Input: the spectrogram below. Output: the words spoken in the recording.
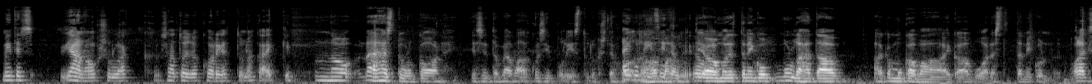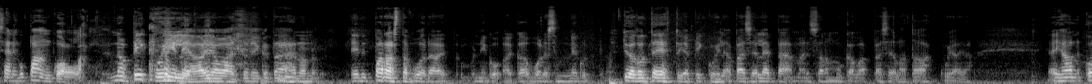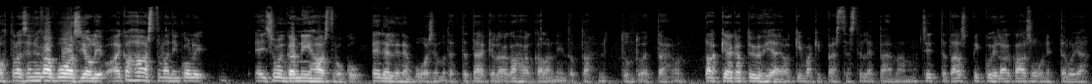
Mites Jan, onko sulla sato jo korjattuna kaikki? No lähestulkoon. Ja sitten on vielä valkosipuliistukset ja huoltohommat. Niin, joo. joo, mutta että niin kuin, mullahan tämä on aika mukavaa aikaa vuodesta. Että niin kuin, Oletko sä niin kuin pankolla? No pikkuhiljaa joo, että niin kuin, tämähän on ei nyt parasta vuoda, niin kuin, aikaa vuodessa, mutta niin kuin, työt on tehty ja pikkuhiljaa pääsee lepäämään, niin se on mukavaa, pääsee lataa akkuja. Ja, ja ihan kohtalaisen hyvä vuosi oli aika haastava, niin kuin oli ei suinkaan niin haastava kuin edellinen vuosi, mutta että tämäkin oli aika hankala, niin tota, nyt tuntuu, että on takki aika tyhjä ja on kivakin päästä sitten lepäämään. Mutta sitten taas pikkuhiljaa alkaa suunnittelu ja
